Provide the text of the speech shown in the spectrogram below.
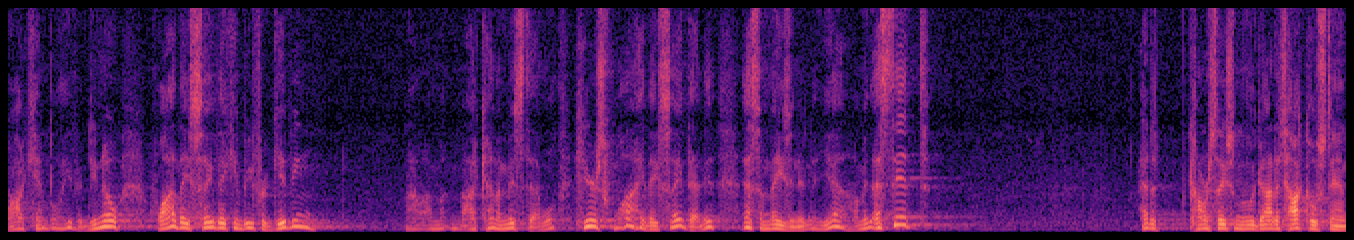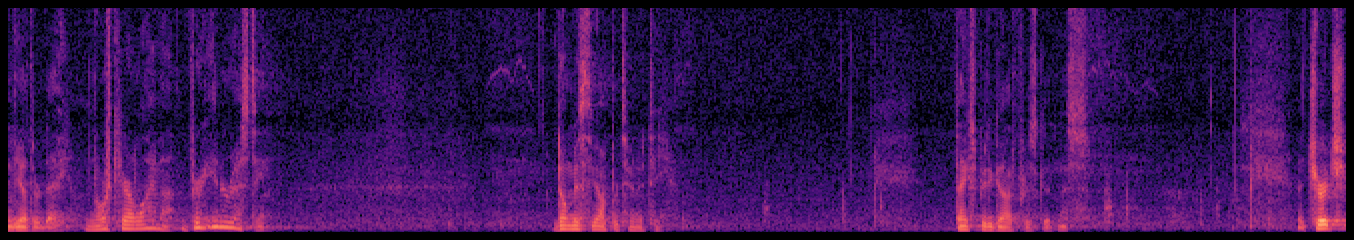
Oh, I can't believe it. Do you know why they say they can be forgiving? I, kind of missed that. Well, here's why they say that. It, that's amazing, isn't it? Yeah, I mean, that's it. I had a conversation with a guy at a taco stand the other day in North Carolina. Very interesting. Don't miss the opportunity. Thanks be to God for his goodness. The church,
